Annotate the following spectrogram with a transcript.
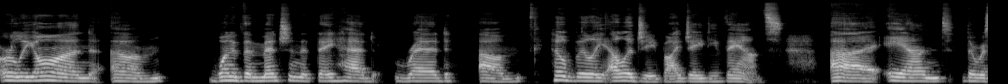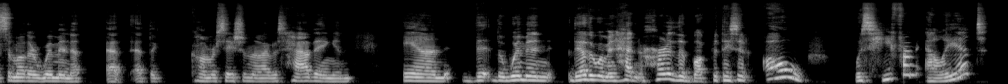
early on. Um, one of them mentioned that they had read um, Hillbilly Elegy by J.D. Vance. Uh, and there were some other women at, at, at the conversation that I was having, and and the the women, the other women hadn't heard of the book, but they said, "Oh, was he from Elliott?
